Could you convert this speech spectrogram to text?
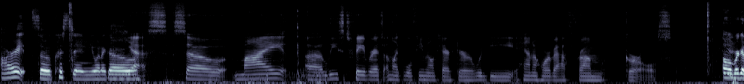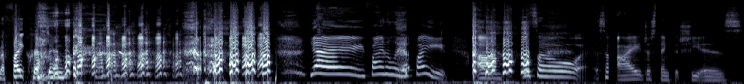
All right, so Kristen, you want to go? Yes. So my uh, least favorite unlikable female character would be Hannah Horvath from Girls. Oh, we're gonna fight, Kristen. Yay! Finally, a fight. Um, also, so I just think that she is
